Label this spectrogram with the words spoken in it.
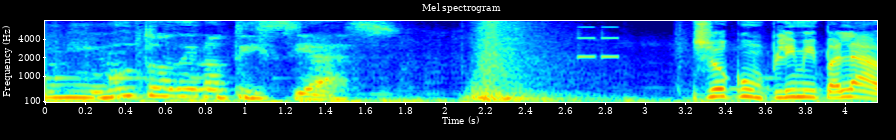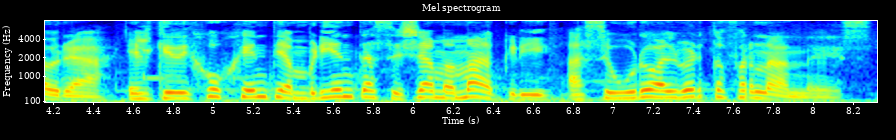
Minuto de noticias. Yo cumplí mi palabra. El que dejó gente hambrienta se llama Macri, aseguró Alberto Fernández.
